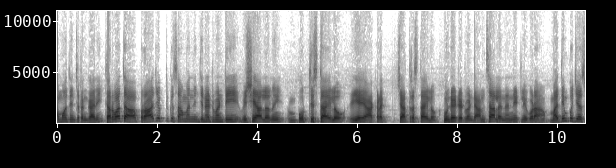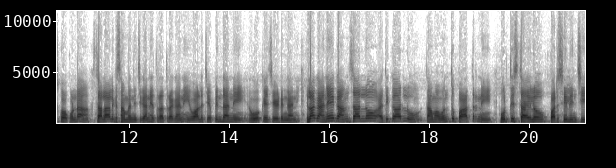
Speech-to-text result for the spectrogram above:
ఆమోదించడం కానీ తర్వాత ప్రాజెక్టుకు సంబంధించినటువంటి విషయాలని పూర్తి స్థాయిలో ఏ అక్కడ క్షేత్రస్థాయిలో ఉండేటటువంటి అంశాలన్నింటినీ కూడా మదింపు చేసుకోకుండా స్థలాలకు సంబంధించి కానీ ఇతరత్ర కానీ వాళ్ళు చెప్పిన దాన్ని ఓకే చేయడం కానీ ఇలాగ అనేక అంశాల్లో అధికారులు తమ వంతు పాత్రని పూర్తి స్థాయిలో పరిశీలించి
